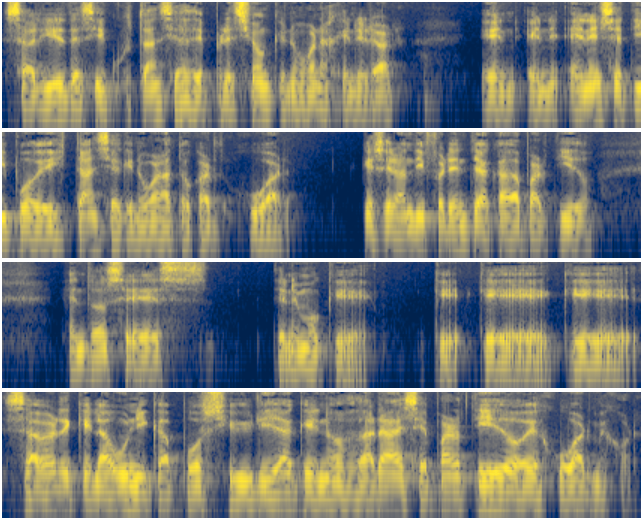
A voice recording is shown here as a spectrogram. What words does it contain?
salir de circunstancias de presión que nos van a generar en, en, ese tipo de distancia que nos van a tocar jugar, que serán diferentes a cada partido. Entonces, tenemos que, que, que, saber que la única posibilidad que nos dará ese partido es jugar mejor.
